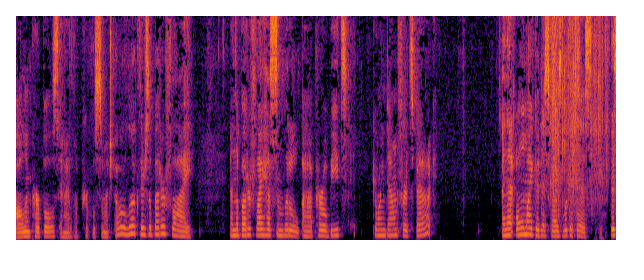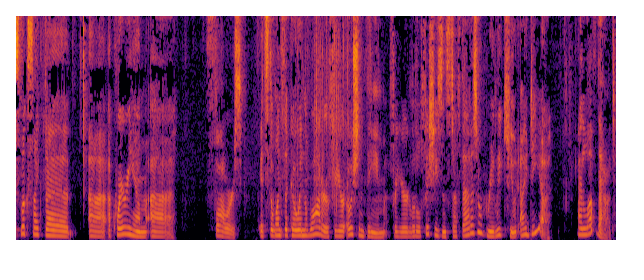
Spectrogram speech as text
All in purples, and I love purples so much. Oh, look, there's a butterfly. And the butterfly has some little uh, pearl beads going down for its back. And then, oh my goodness, guys, look at this. This looks like the uh, aquarium uh, flowers. It's the ones that go in the water for your ocean theme, for your little fishies and stuff. That is a really cute idea. I love that.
